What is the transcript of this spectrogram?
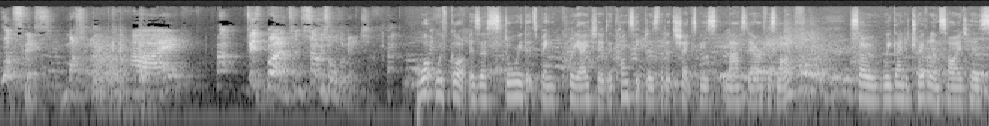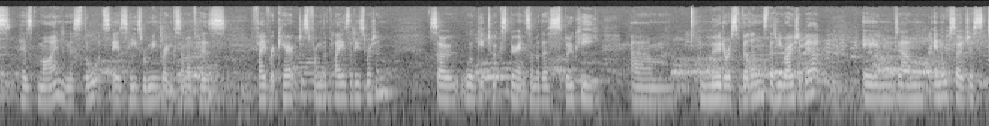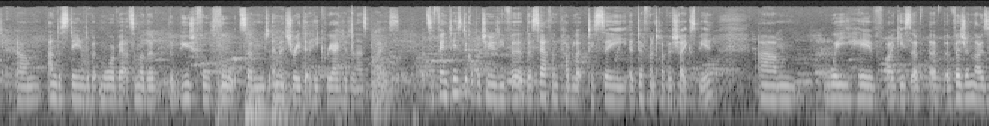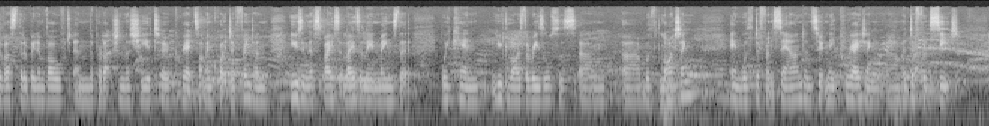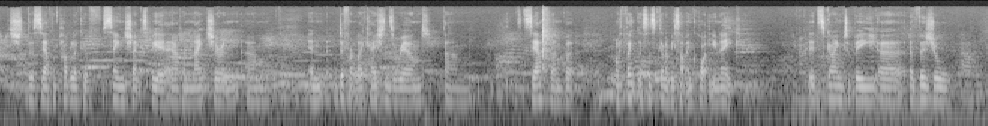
What's this? Mutton. Aye. Ah, Tis burnt, and so is all the meat. What we've got is a story that's been created. The concept is that it's Shakespeare's last hour of his life. So we're going to travel inside his, his mind and his thoughts as he's remembering some of his favourite characters from the plays that he's written. So we'll get to experience some of the spooky, um, murderous villains that he wrote about, and um, and also just um, understand a bit more about some of the, the beautiful thoughts and imagery that he created in his plays. It's a fantastic opportunity for the Southland public to see a different type of Shakespeare. Um, we have, I guess, a, a, vision, those of us that have been involved in the production this year, to create something quite different. And using this space at Laserland means that we can utilise the resources um, uh, with lighting and with different sound, and certainly creating um, a different set. The Southern public have seen Shakespeare out in nature and um, in different locations around um, Southland, but I think this is going to be something quite unique. It's going to be a, a visual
